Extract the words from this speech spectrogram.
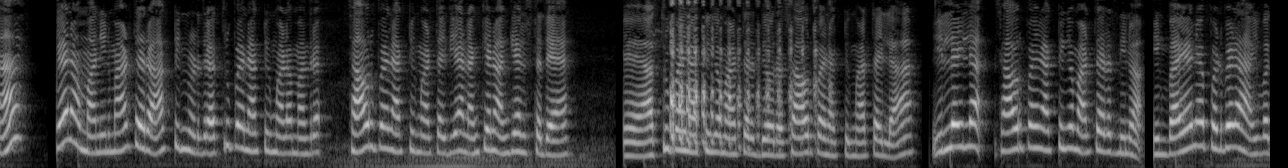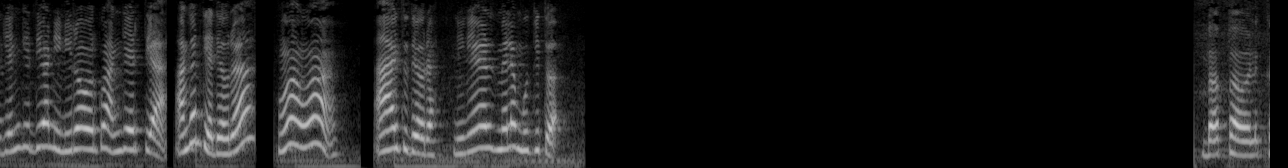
ಹಾ? ಏನಮ್ಮ, ನೀನು ಮಾಡ್ತಾ ಇರೋ ಆಕ್ಟಿಂಗ್ ನೋಡಿದ್ರೆ ಹತ್ತು ರೂಪಾಯಿನ ಆಕ್ಟಿಂಗ್ ಮಾಡಮ್ಮ ಅಂದ್ರೆ ಸಾವಿರ ರೂಪಾಯಿನ ಆಕ್ಟಿಂಗ್ ಮಾಡ್ತಾ ಇದೀಯಾ? ನಂಗೇನು ಹಂಗೆ ಅನಿಸ್ತದೆ. ಏ, ಹತ್ತು ರೂಪಾಯಿನ ಆಕ್ಟಿಂಗ್ ಮಾಡ್ತಾ ಇರೋದು ದೇವ್ರ, ಸಾವಿರ ರೂಪಾಯಿನ ಆಕ್ಟಿಂಗ್ ಮಾಡ್ತಾ ಇಲ್ಲ? ಇಲ್ಲ ಇಲ್ಲ, ಸಾವಿರ ರೂಪಾಯಿನ ಆಕ್ಟಿಂಗ್ ಮಾಡ್ತಾ ಇರೋದು ನೀನು. ನಿನ್ ಭಯನೇ ಪಡ್ಬೇಡ, ಇವಾಗ ಹೆಂಗಿದ್ಯಾ, ನೀನ್ ಇರೋವರೆಗೂ ಹಂಗೆ ಇರ್ತೀಯ. ಹಂಗಂತೀಯ ದೇವ್ರ? ಹ್ಞೂ ಹ್ಞೂ. ಆಯ್ತು ದೇವ್ರ ನೀನು ಹೇಳಿದ್ಮೇಲೆ ಮುಗೀತು. ಬಾಪ ಅವಳಕ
